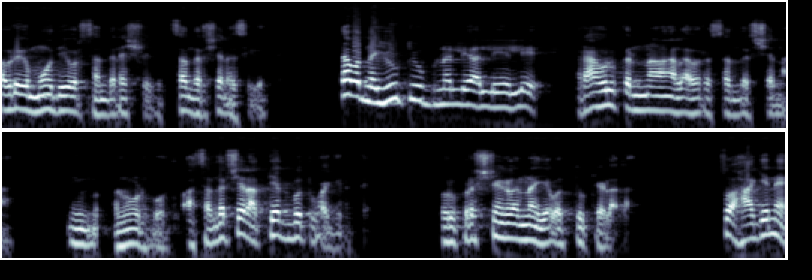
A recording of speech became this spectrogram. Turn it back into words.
ಅವರಿಗೆ ಮೋದಿಯವರ ಸಂದರ್ಶ ಸಂದರ್ಶನ ಸಿಗುತ್ತೆ. ಅದನ್ನ ಯೂಟ್ಯೂಬ್ನಲ್ಲಿ ಅಲ್ಲಿ, ಇಲ್ಲಿ ರಾಹುಲ್ ಖನ್ನಾಲ್ ಅವರ ಸಂದರ್ಶನ ನೀವು ನೋಡ್ಬೋದು. ಆ ಸಂದರ್ಶನ ಅತ್ಯದ್ಭುತವಾಗಿರುತ್ತೆ. ಅವರು ಪ್ರಶ್ನೆಗಳನ್ನು ಯಾವತ್ತೂ ಕೇಳಲ್ಲ. ಸೊ ಹಾಗೆಯೇ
